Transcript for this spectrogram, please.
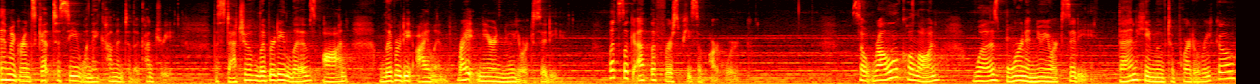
immigrants get to see when they come into the country. The Statue of Liberty lives on Liberty Island, right near New York City. Let's look at the first piece of artwork. So Raul Colon was born in New York City. Then he moved to Puerto Rico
